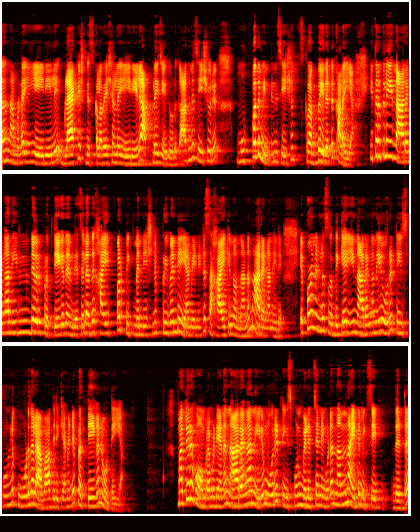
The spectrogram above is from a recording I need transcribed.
അത് നമ്മുടെ ഈ ഏരിയയിൽ ബ്ലാക്കിഷ് ഡിസ്കളറേഷൻ ഉള്ള ഏരിയയിൽ അപ്ലൈ ചെയ്ത് കൊടുക്കുക. അതിനുശേഷം ഒരു മുപ്പത് മിനിറ്റിന് ശേഷം സ്ക്രബ് ചെയ്തിട്ട് കളയുക. ഇത്തരത്തിൽ ഈ നാരങ്ങ നീരിന്റെ ഒരു പ്രത്യേകത എന്താ വെച്ചാൽ അത് ഹൈപ്പർ പിഗ്മെന്റേഷനെ പ്രിവെന്റ് ചെയ്യാൻ വേണ്ടിയിട്ട് സഹായിക്കുന്ന ഒന്നാണ് നാരങ്ങ നീര്. എപ്പോഴും നിങ്ങൾ ശ്രദ്ധിക്കുക ഈ നാരങ്ങ നീര് ഒരു ടീസ്പൂണിൽ കൂടുതലാവാതിരിക്കാൻ വേണ്ടി പ്രത്യേകം നോട്ട് ചെയ്യാം. മറ്റൊരു ഹോം റെമഡിയാണ് നാരങ്ങാ നീരും ഒരു ടീസ്പൂൺ വെളിച്ചെണ്ണയും കൂടെ നന്നായിട്ട് മിക്സ് ചെയ്തിട്ട്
